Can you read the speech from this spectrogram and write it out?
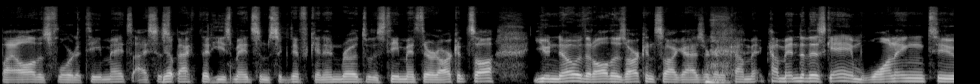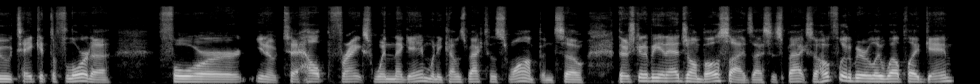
by all of his Florida teammates. I suspect yep. that he's made some significant inroads with his teammates there at Arkansas. You know that all those Arkansas guys are going to come come into this game wanting to take it to Florida for you know to help Franks win the game when he comes back to the swamp. And so there's going to be an edge on both sides, I suspect. So hopefully it'll be a really well played game.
